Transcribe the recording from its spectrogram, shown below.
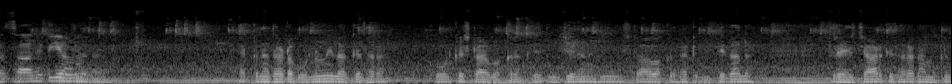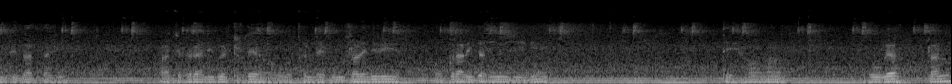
ਰੱਸਾ ਹੁਣ। ਇੱਕ ਨੇ ਤੁਹਾਡਾ ਖੋਲਣ ਨਹੀਂ ਲੱਗ ਗਿਆ ਸਾਰਾ। ਖੋਲ ਕੇ ਸਟਾਰ ਬੱਕ ਰੱਖੇ ਦੂਜੇ ਦਿਨ ਅਸੀਂ ਸਟਾਰ ਬੱਕ ਫਿੱਟ ਕੀਤੇ ਕੱਲ ਤਰੇ ਚਾੜ ਕੇ ਸਾਰਾ ਕੰਮ ਕੰਪਲੀਟ ਕਰਤਾ ਜੀ। ਅੱਜ ਫਿਰ ਐਲੀਵੇਟਰ ਤੇ ਉਹ ਥੱਲੇ ਫੂਸ ਵਾਲੇ ਦੀ ਵੀ ਉਹ ਕਰਾਰੀ ਘਸੀ ਹੋਈ ਸੀਗੀ ਤੇ ਹੁਣ ਹੋ ਗਿਆ ਡਨ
